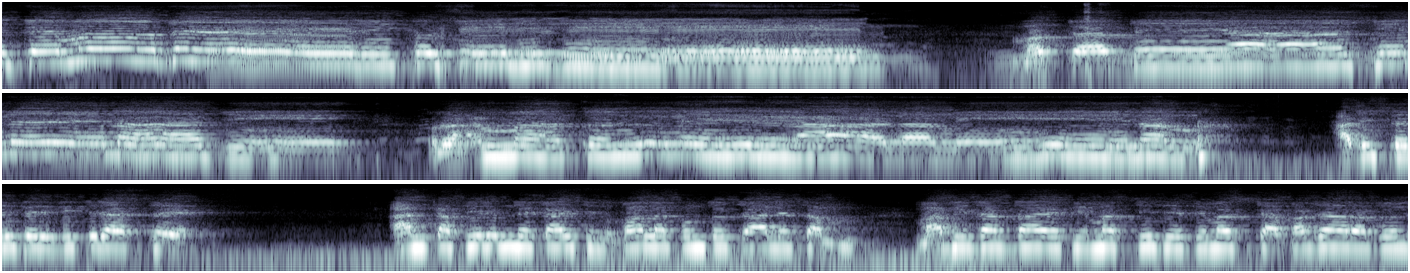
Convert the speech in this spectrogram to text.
আজকে মাদের খুশির দিন মক্কাতে আসিলে নাজি রহমাতুল্লিল আলামিন হাদিস শরীফের ভিতরে আসছে عن كثير بن قيس قال كنت جالسا ما بدرداء في مسجد دمشق فجاء رجل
